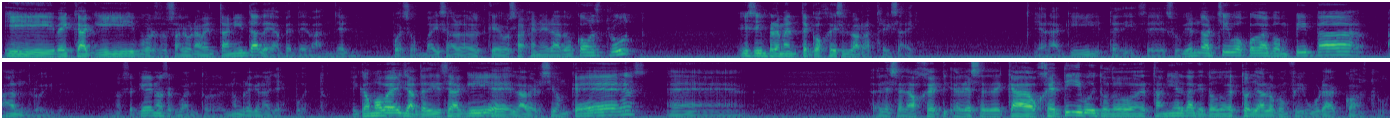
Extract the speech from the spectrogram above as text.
Y veis que aquí pues, os sale una ventanita de app bundle. Pues os vais al que os ha generado construct y simplemente cogéis y lo arrastréis ahí. Y aquí te dice, subiendo archivos, juega con pipa Android. No sé qué, no sé cuánto, el nombre que le hayáis puesto. Y como veis, ya te dice aquí eh, la versión que es, eh, el, SDK objetivo y toda esta mierda, que todo esto ya lo configura Construct.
